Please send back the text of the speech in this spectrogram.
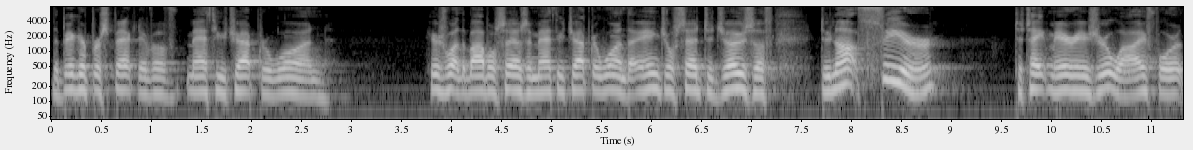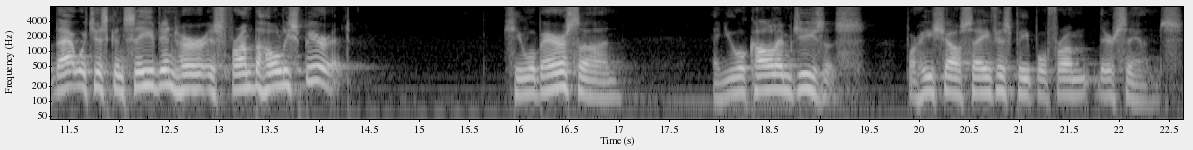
The bigger perspective of Matthew chapter 1 Here's what the Bible says in Matthew chapter 1 The angel said to Joseph, Do not fear to take Mary as your wife, for that which is conceived in her is from the Holy Spirit. She will bear a son, and you will call him Jesus, for he shall save his people from their sins.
